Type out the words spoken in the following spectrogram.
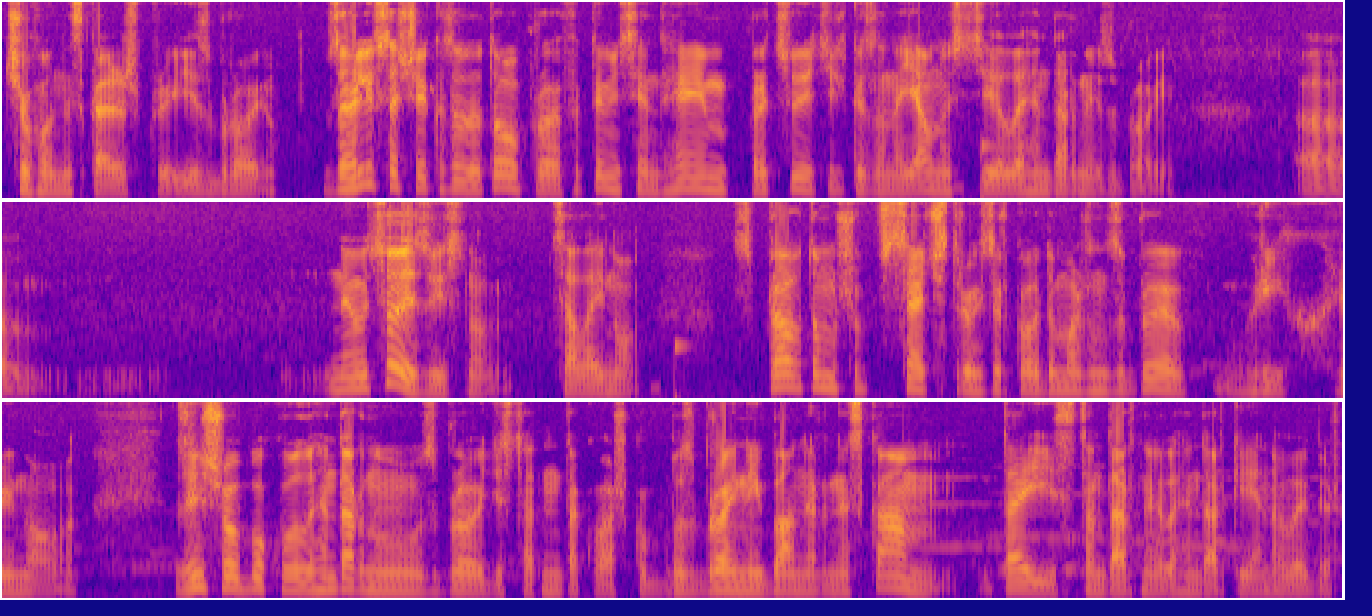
чого не скажеш про її зброю. Взагалі, все, що я казав до того, про ефективність ендгейм працює тільки за наявності легендарної зброї. Е, Не оцьої, звісно, це лайно. Справа в тому, що вся чотирьохзіркова дамажна зброя в грі хрінова. З іншого боку, легендарну зброю дістати не так важко, бо збройний банер не скам, та й стандартної легендарки є на вибір.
